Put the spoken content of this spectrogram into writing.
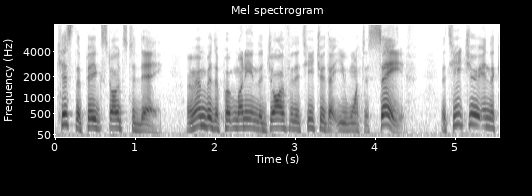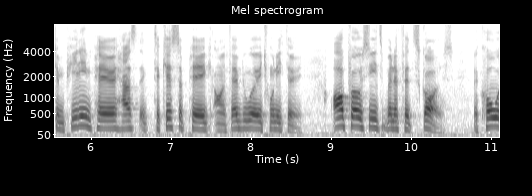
Kiss the Pig starts today. Remember to put money in the jar for the teacher that you want to save. The teacher in the competing pair has to kiss a pig on February 23rd. All proceeds benefit SCARS. The goal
